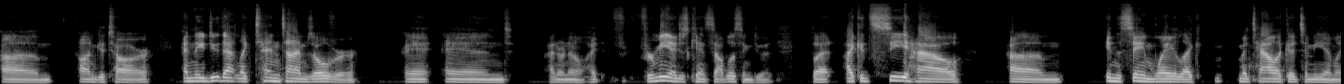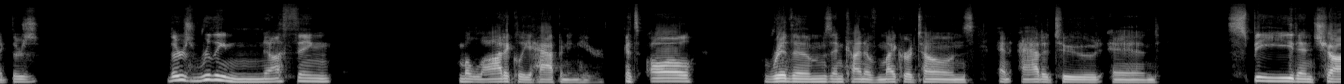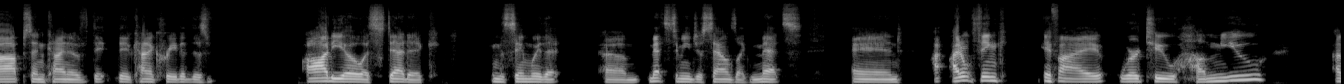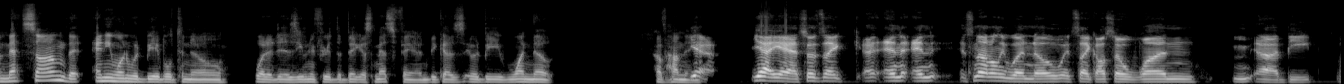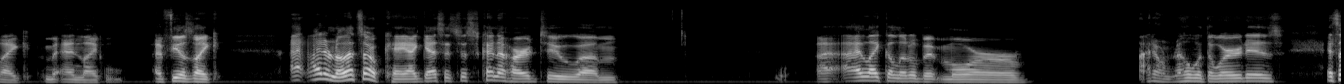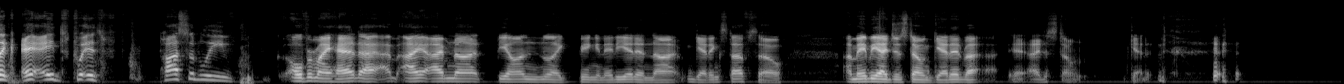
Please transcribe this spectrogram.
um on guitar. And they do that like 10 times over and, and i don't know. I for me i just can't stop listening to it. But i could see how um in the same way like metallica to me i'm like there's there's really nothing melodically happening here. It's all rhythms and kind of microtones and attitude and speed and chops and kind of they, they've kind of created this audio aesthetic in the same way that um, Metz to me just sounds like Metz. And I, I don't think if I were to hum you a Metz song that anyone would be able to know what it is, even if you're the biggest Metz fan, because it would be one note of humming. Yeah. Yeah, yeah. So it's like, uh, and and it's not only one no, it's like also one uh, beat, like, and like it feels like, I, I don't know. That's okay, I guess. It's just kind of hard to. um I, I like a little bit more. I don't know what the word is. It's like i- it's it's possibly over my head. I I'm- I I'm not beyond like being an idiot and not getting stuff. So uh, maybe I just don't get it, but I- I just don't get it.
